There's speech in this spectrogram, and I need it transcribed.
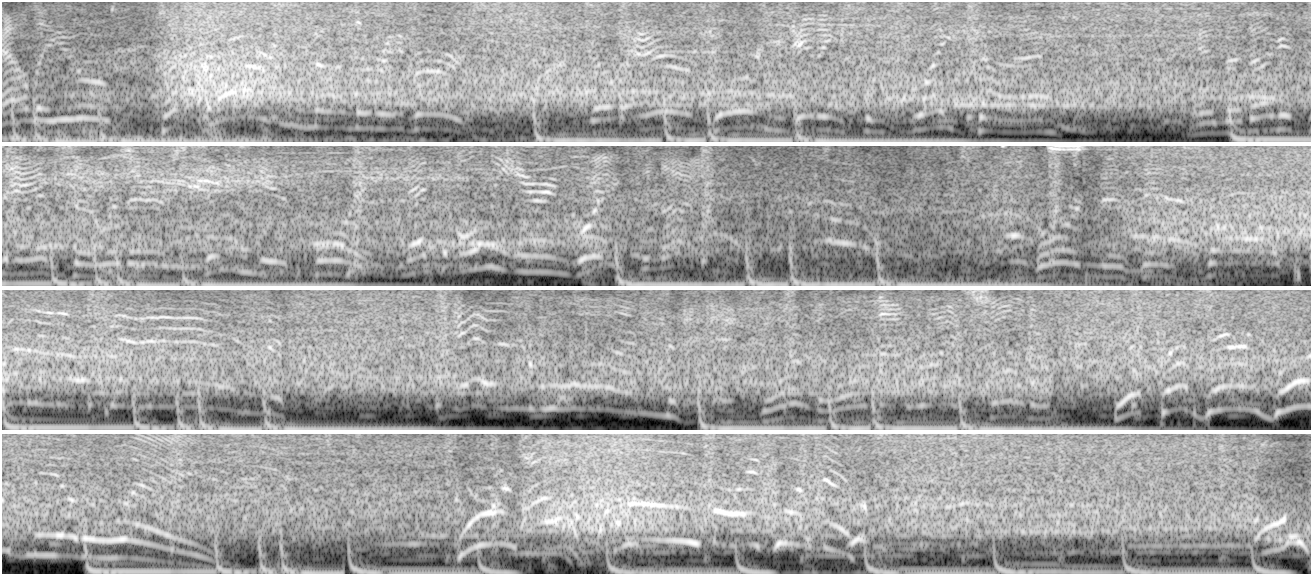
Alley-oop to Gordon on the reverse. So Aaron Gordon getting some flight time. And the Nuggets answer with their 60th point. That's only Aaron Gordon. Tonight. Gordon is inside. Here comes Aaron Gordon the other way. Gordon! Oh, my goodness! Oh!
